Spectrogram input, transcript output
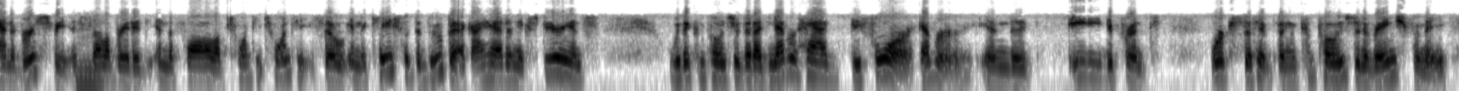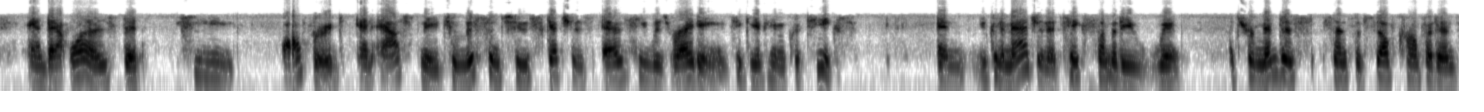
anniversary is mm. celebrated in the fall of 2020. So in the case of the Brubeck, I had an experience with a composer that I'd never had before, ever, in the 80 different works that have been composed and arranged for me. And that was that he offered and asked me to listen to sketches as he was writing to give him critiques. And you can imagine it takes somebody with a tremendous sense of self confidence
